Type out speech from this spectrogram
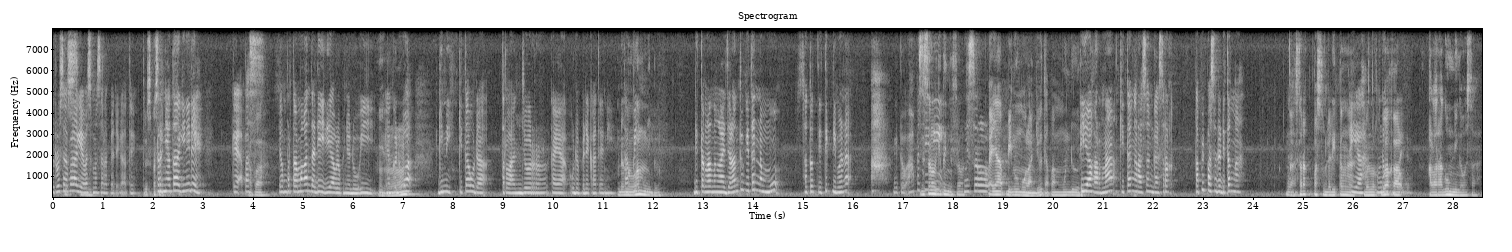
Terus apa lagi ya pas masalah PDKT? Terus pas- ternyata gini deh, kayak pas Apa? yang pertama kan tadi dia udah punya doi, yang kedua gini kita udah terlanjur kayak udah PDKT nih, udah tapi gitu. di tengah-tengah jalan tuh kita nemu satu titik di mana ah gitu apa sih nyesel ini? gitu nyesel. Nyesel. kayak bingung mau lanjut apa mundur. Iya karena kita ngerasa nggak serak, tapi pas udah di tengah, nggak serak pas sudah di tengah. Iya, menurut, menurut gua kalau kalau ragu mending nggak usah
